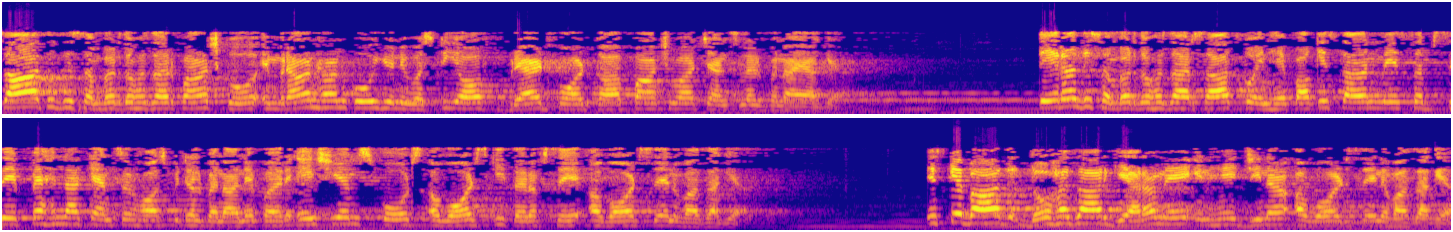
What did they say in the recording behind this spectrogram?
سات دسمبر دو ہزار پانچ کو عمران خان کو یونیورسٹی آف بریڈ فورڈ کا پانچواں چانسلر بنایا گیا۔ تیرہ دسمبر دو ہزار سات کو انہیں پاکستان میں سب سے پہلا کینسر ہاسپٹل بنانے پر ایشین سپورٹس ایوارڈز کی طرف سے ایوارڈ سے نوازا گیا۔ اس کے بعد دو ہزار گیارہ میں انہیں جنا ایوارڈ سے نوازا گیا۔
